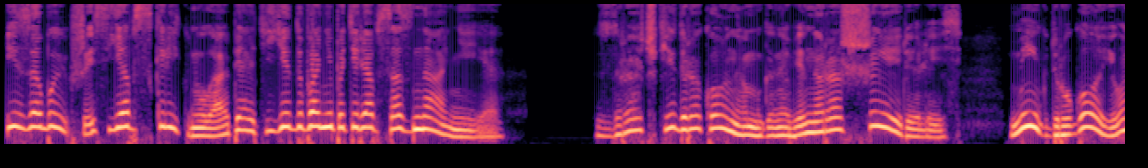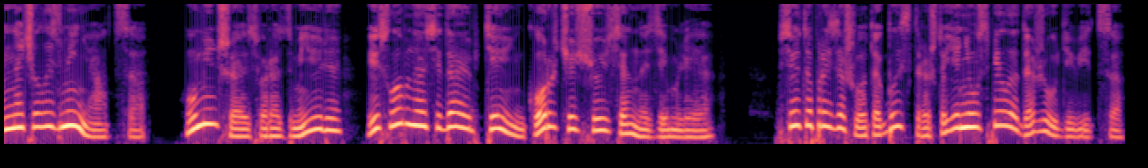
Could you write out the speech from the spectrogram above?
и, забывшись, я вскрикнула опять, едва не потеряв сознание. Зрачки дракона мгновенно расширились. Миг-другой он начал изменяться, уменьшаясь в размере и словно оседая в тень, корчащуюся на земле. Все это произошло так быстро, что я не успела даже удивиться.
